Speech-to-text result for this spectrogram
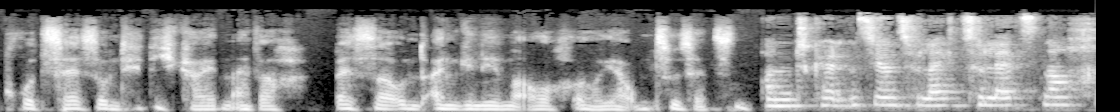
Prozesse und Tätigkeiten einfach besser und angenehmer auch äh, ja, umzusetzen. Und könnten Sie uns vielleicht zuletzt noch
